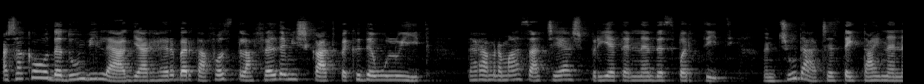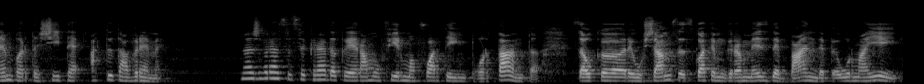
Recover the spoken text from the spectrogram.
Așa că o dădu un vileag, iar Herbert a fost la fel de mișcat pe cât de uluit, dar am rămas aceiași prieteni nedespărțiți, în ciuda acestei taine neîmpărtășite atâta vreme. N-aș vrea să se creadă că eram o firmă foarte importantă sau că reușeam să scoatem grămezi de bani de pe urma ei.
